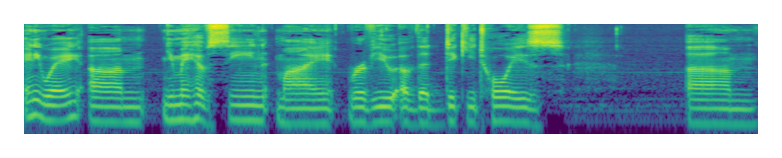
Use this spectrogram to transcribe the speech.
anyway, um, you may have seen my review of the Dickie Toys um,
